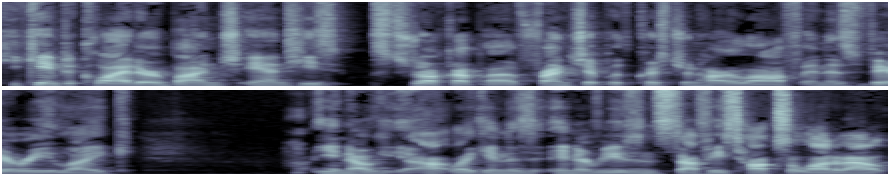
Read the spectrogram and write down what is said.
he came to collider a bunch and he's struck up a friendship with christian harloff and is very like you know he, uh, like in his interviews and stuff he talks a lot about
